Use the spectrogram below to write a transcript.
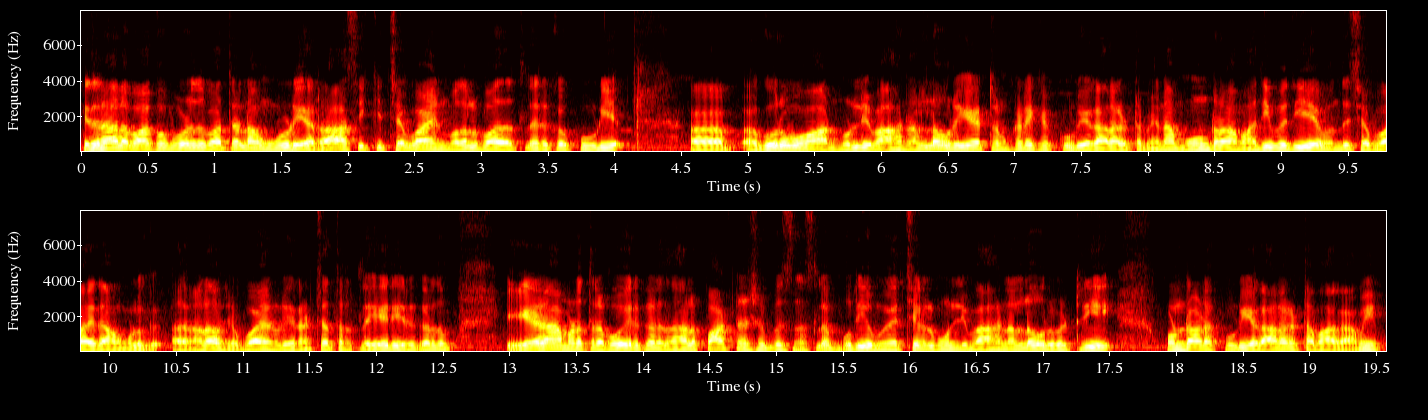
இதனால் பார்க்கும்பொழுது பார்த்தோம்னா உங்களுடைய ராசிக்கு செவ்வாயின் முதல் பாதத்தில் இருக்கக்கூடிய குரு பகவான் மூலியமாக நல்ல ஒரு ஏற்றம் கிடைக்கக்கூடிய காலகட்டம். ஏன்னா மூன்றாம் அதிபதியே வந்து செவ்வாய் தான் உங்களுக்கு அதனால் செவ்வாயினுடைய நட்சத்திரத்தில் ஏறி இருக்கிறதும் ஏழாம் இடத்துல போய் இருக்கிறதுனால பார்ட்னர்ஷிப் பிஸ்னஸில் புதிய முயற்சிகள் மூலியமாக நல்ல ஒரு வெற்றியை கொண்டாடக்கூடிய காலகட்டமாக அமையும்.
